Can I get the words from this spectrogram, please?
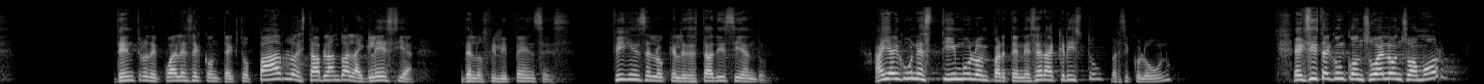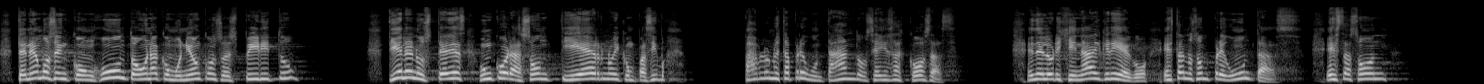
dentro de cuál es el contexto. Pablo está hablando a la iglesia de los filipenses. Fíjense lo que les está diciendo. ¿Hay algún estímulo en pertenecer a Cristo? Versículo 1. ¿Existe algún consuelo en su amor? ¿Tenemos en conjunto una comunión con su espíritu? ¿Tienen ustedes un corazón tierno y compasivo? Pablo no está preguntando si hay esas cosas. En el original griego, estas no son preguntas, estas son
